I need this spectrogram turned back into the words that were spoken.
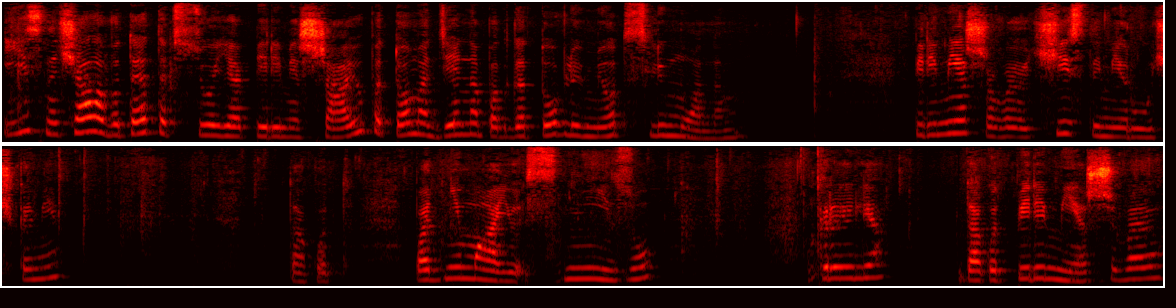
И сначала вот это все я перемешаю, потом отдельно подготовлю мед с лимоном. Перемешиваю чистыми ручками. Так вот, поднимаю снизу крылья. Так вот перемешиваю.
